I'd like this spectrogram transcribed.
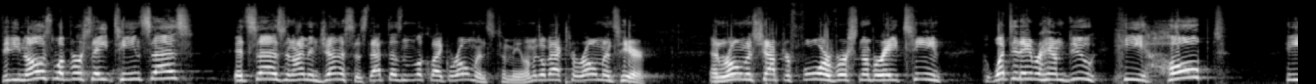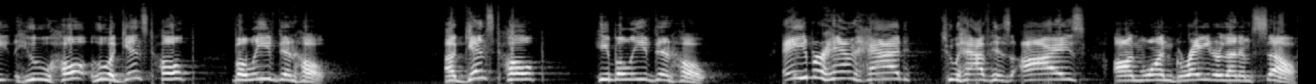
Did you notice what verse 18 says? It says, and I'm in Genesis, that doesn't look like Romans to me. Let me go back to Romans here. In Romans chapter 4, verse number 18, what did Abraham do? He hoped he, who, ho- who against hope believed in hope. Against hope, he believed in hope. Abraham had to have his eyes on one greater than himself.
